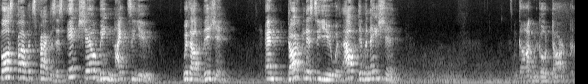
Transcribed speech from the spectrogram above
false prophets' practices, it shall be night to you without vision, and darkness to you without divination. God would go dark.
